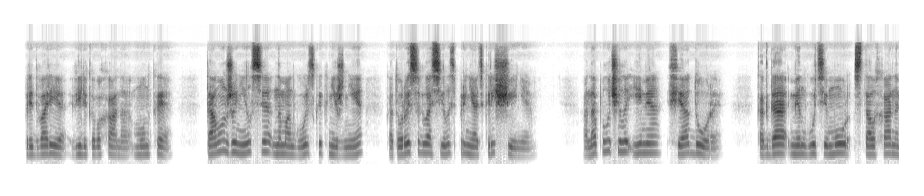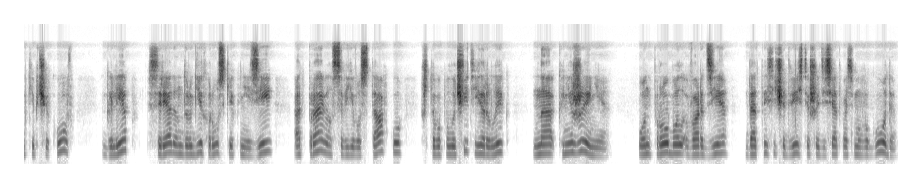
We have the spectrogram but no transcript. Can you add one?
при дворе великого хана Мунке. Там он женился на монгольской княжне, которая согласилась принять крещение. Она получила имя Феодоры. Когда Менгу Тимур стал ханом Кипчаков, Глеб с рядом других русских князей отправился в его ставку, чтобы получить ярлык на княжение. Он пробыл в Орде до 1268 года.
